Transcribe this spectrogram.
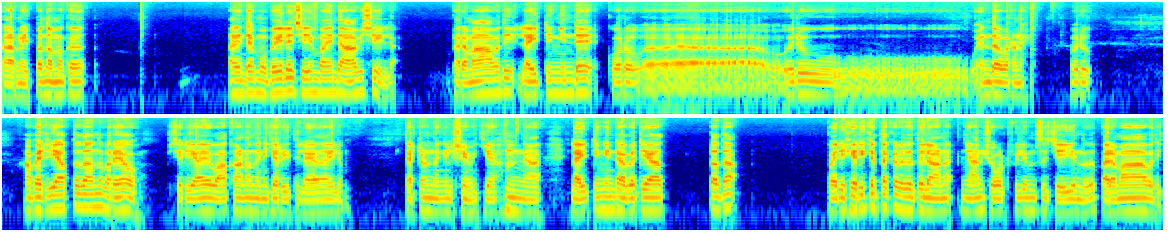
കാരണം ഇപ്പം നമുക്ക് അതിന്റെ മൊബൈലിൽ ചെയ്യുമ്പോൾ അതിന്റെ ആവശ്യമില്ല. പരമാവധി ലൈറ്റിങ്ങിന്റെ കുറവ് ഒരു എന്താ പറയണേ? ഒരു അപര്യാപ്തത എന്ന് പറയാമോ ശരിയായ വാക്കാണോന്ന് എനിക്കറിയത്തില്ല. ഏതായാലും തെറ്റുണ്ടെങ്കിൽ ക്ഷമിക്കുക. ലൈറ്റിങ്ങിന്റെ അപര്യാപ്തത പരിഹരിക്കത്തക്ക വിധത്തിലാണ് ഞാൻ ഷോർട്ട് ഫിലിംസ് ചെയ്യുന്നത്. പരമാവധി.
